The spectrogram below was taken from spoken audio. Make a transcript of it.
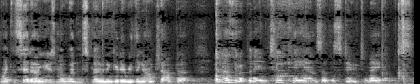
Like I said, I'll use my wooden spoon and get everything all chopped up. And I'm going to put in two cans of the stewed tomatoes.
